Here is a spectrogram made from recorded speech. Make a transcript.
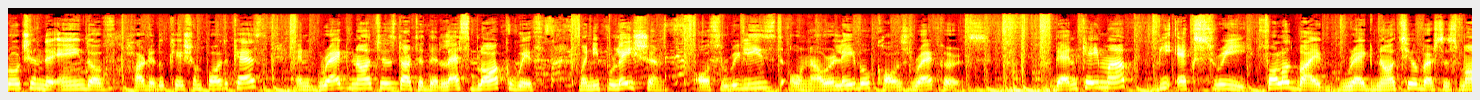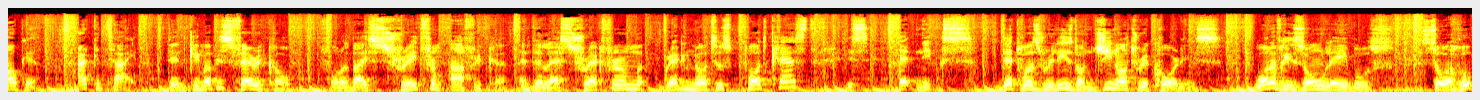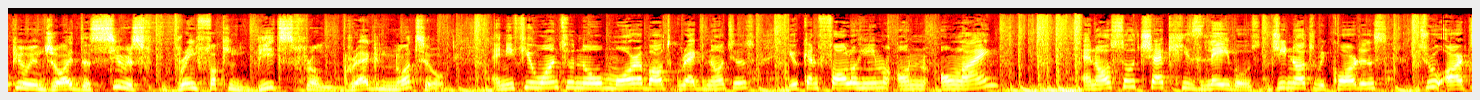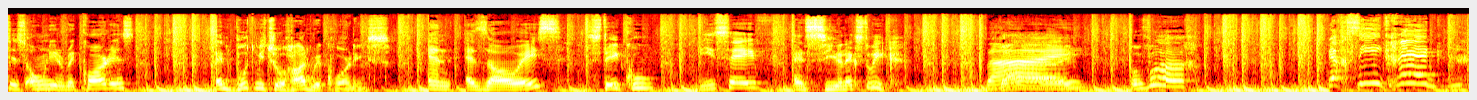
approaching the end of Hard Education podcast, and Greg Notill started the last block with Manipulation, also released on our label Cause Records. Then came up BX3, followed by Greg Notill versus Malke, Archetype. Then came up Spherical, followed by Straight from Africa. And the last track from Greg Notill' podcast is Ethnics. That was released on Gnot Recordings, one of his own labels. So I hope you enjoyed the serious brain fucking beats from Greg Notill. And if you want to know more about Greg Notill, you can follow him on online and also check his labels Gnot Recordings, True Artist Only Recordings, And Boot Me 2 Hard Recordings. and as always, Stay cool be safe. and see you next week. Bye. Au revoir. Merci, Greg.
